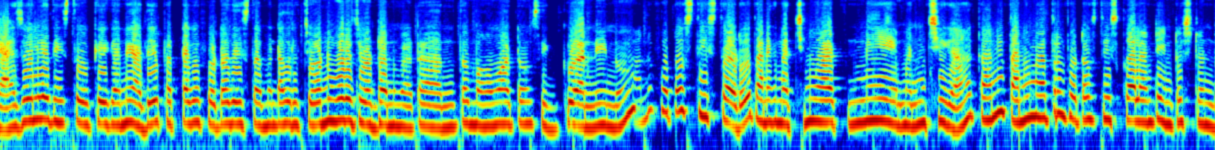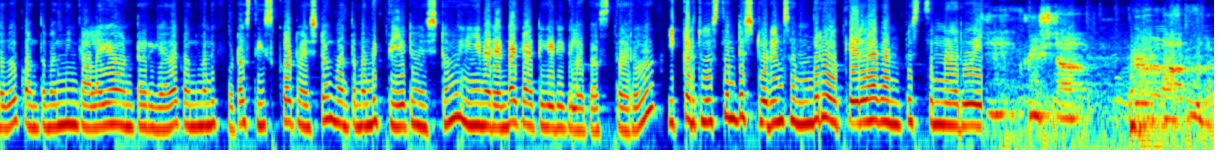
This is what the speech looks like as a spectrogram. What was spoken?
క్యాజువల్గా తీస్తే ఓకే కానీ అదే పట్టాగా ఫోటో తీస్తామంటే అసలు చూడను కూడా చూడడం అనమాట అంత మొహమాటం సిగ్గు అన్నీను. తను ఫొటోస్ తీస్తాడు. తనకు నచ్చిన వాటిని మంచిగా. కానీ తను మాత్రం ఫొటోస్ తీసుకోవాలంటే ఇంట్రెస్ట్ ఉండదు. కొంతమంది ఇంకా అలాగే ఉంటారు కదా. కొంతమందికి ఫొటోస్ తీసుకోవటం ఇష్టం కొంతమందికి తీయటం ఇష్టం. ఈయన రెండో కేటగిరీలోకి వస్తారు. ఇక్కడ చూస్తుంటే స్టూడెంట్స్ అందరూ ఒకేలాగా అనిపిస్తున్నారు Shri Krishna Puramatula.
